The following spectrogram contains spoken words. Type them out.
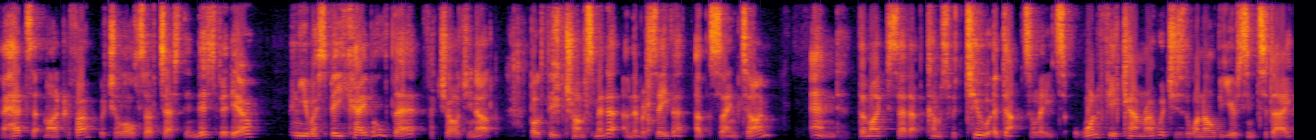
A headset microphone which I'll also test in this video. A USB cable there for charging up both the transmitter and the receiver at the same time. And the mic setup comes with two adapter leads, one for your camera, which is the one I'll be using today,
